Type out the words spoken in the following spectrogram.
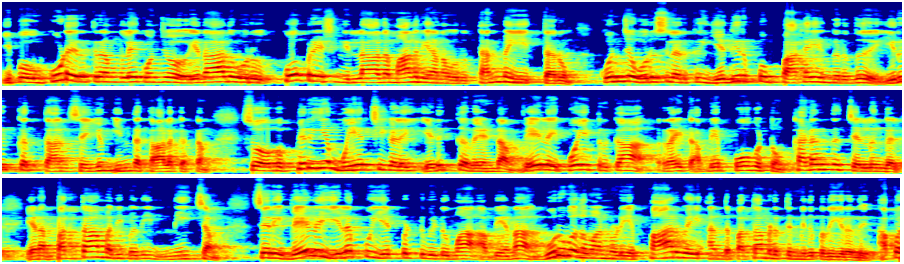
இப்போ கூட இருக்கிறவங்களே கொஞ்சம் ஏதாவது ஒரு கோஆப்ரேஷன் இல்லாத மாதிரியான ஒரு தன்மையை தரும். கொஞ்சம் ஒரு சிலருக்கு எதிர்ப்பு பகைங்கிறது இருக்கத்தான் செய்யும் இந்த காலகட்டம். ஸோ இப்போ பெரிய முயற்சிகளை எடுக்க வேண்டாம். வேலை போயிட்டுருக்கா? ரைட் அப்படியே போகட்டும். கடந்து செல்லுங்கள். என பத்தாம் அதிபதி நீச்சம். சரி வேலை இழப்பு ஏற்பட்டு விடுமா? அப்படின்னா குரு பகவானுடைய பார்வை அந்த பத்தாம் இடத்தின் மீது பதிகிறது. அப்போ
